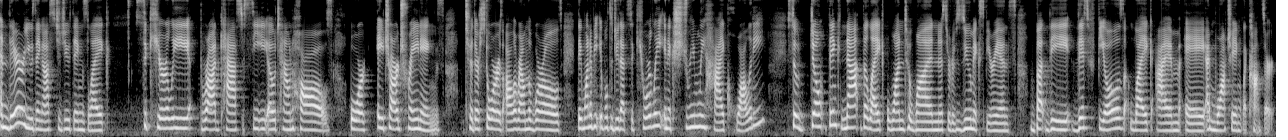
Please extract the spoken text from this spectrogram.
and they're using us to do things like securely broadcast CEO town halls or HR trainings to their stores all around the world. They want to be able to do that securely in extremely high quality so don't think not the like one to one sort of Zoom experience, but the this feels like I'm a I'm watching like concert.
